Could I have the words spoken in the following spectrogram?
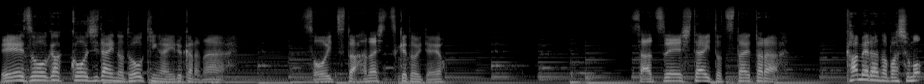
映像学校時代の同期がいるからな。そいつと話つけといてよ。撮影したいと伝えたらカメラの場所も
